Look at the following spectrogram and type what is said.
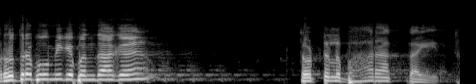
ರುದ್ರಭೂಮಿಗೆ ಬಂದಾಗ ತೊಟ್ಟಲು ಭಾರ ಆಗ್ತಾ ಇತ್ತು.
